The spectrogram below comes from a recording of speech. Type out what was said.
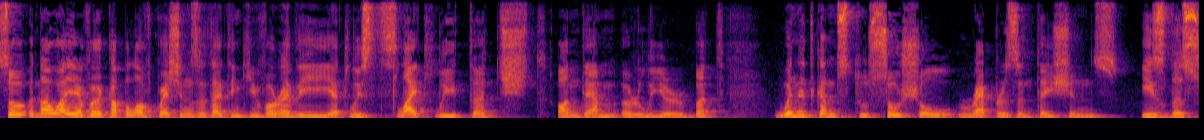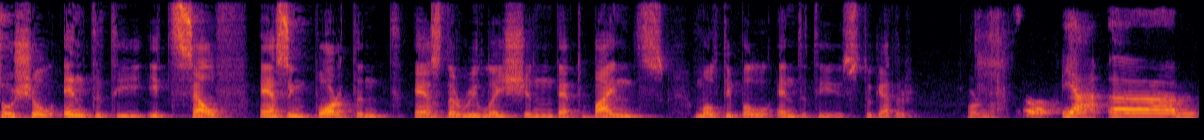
So now I have a couple of questions that I think you've already at least slightly touched on them earlier. But when it comes to social representations, is the social entity itself as important as the relation that binds multiple entities together or not? So, yeah. Um,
